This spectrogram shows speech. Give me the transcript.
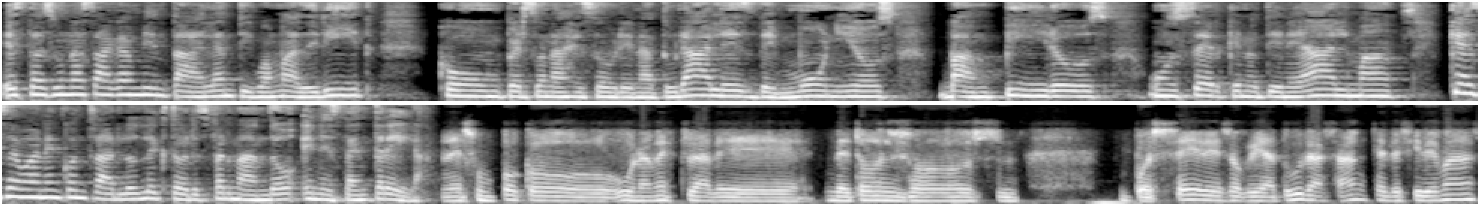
Esta es una saga ambientada en la antigua Madrid, con personajes sobrenaturales, demonios, vampiros, un ser que no tiene alma. ¿Qué se van a encontrar los lectores, Fernando, en esta entrega? Es un poco una mezcla de, de todos esos pues seres o criaturas, ángeles y demás,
